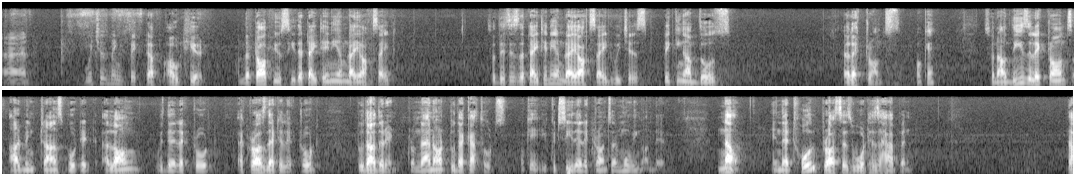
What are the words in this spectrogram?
and which is being picked up out here. On the top you see the titanium dioxide. So, this is the titanium dioxide which is picking up those electrons. Okay. So, now these electrons are being transported along with the electrode across that electrode to the other end from the anode to the cathodes. Okay. You could see the electrons are moving on there. Now, in that whole process what has happened? The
